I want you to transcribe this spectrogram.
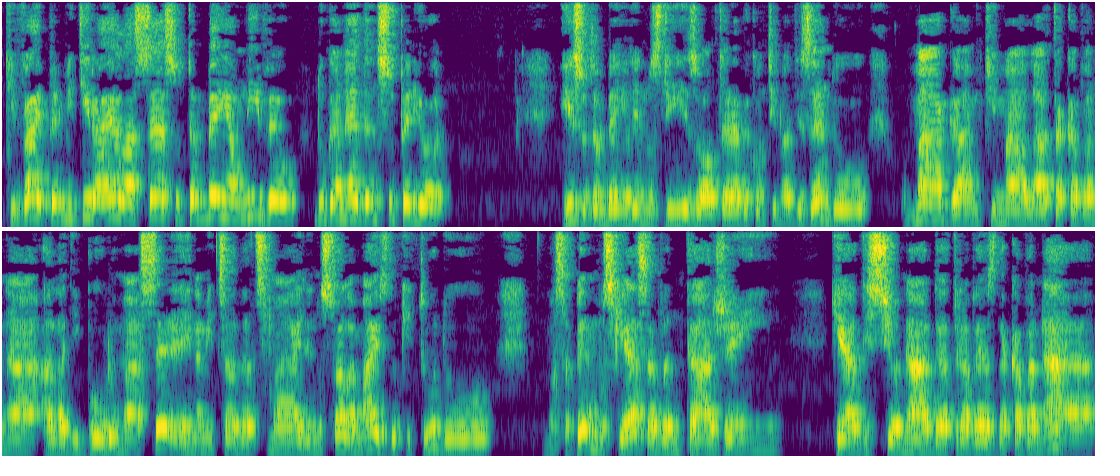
que vai permitir a ela acesso também ao nível do Ganeden superior. Isso também ele nos diz, o Alter Rebbe continua dizendo, o Magam Kimalat Akavana Aladiburu Maase Einamitzad Atzma, ele nos fala mais do que tudo. Nós sabemos que essa vantagem que é adicionada através da Kavaná,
